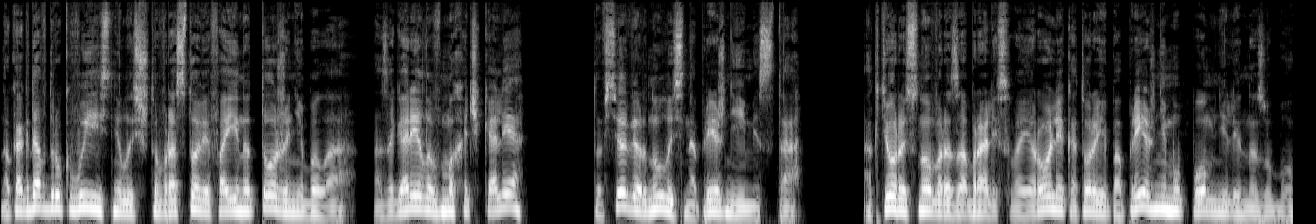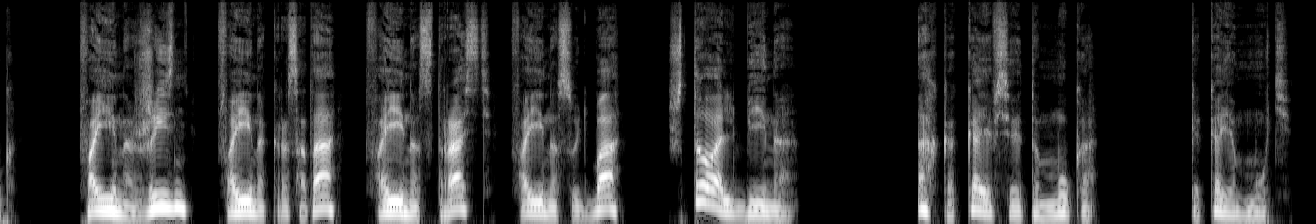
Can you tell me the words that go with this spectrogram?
Но когда вдруг выяснилось, что в Ростове Фаина тоже не была, а загорела в Махачкале, то все вернулось на прежние места. Актеры снова разобрали свои роли, которые по-прежнему помнили на зубок. Фаина — жизнь, Фаина — красота, Фаина — страсть, Фаина — судьба. Что Альбина? Ах, какая все это мука! Какая муть!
